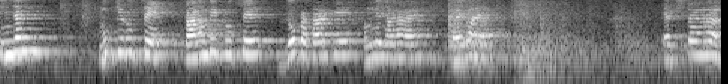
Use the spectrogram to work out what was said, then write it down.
इंजन मुख्य रूप से, प्रारंभिक रूप से दो प्रकार के हमने जाना है। पहला है external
